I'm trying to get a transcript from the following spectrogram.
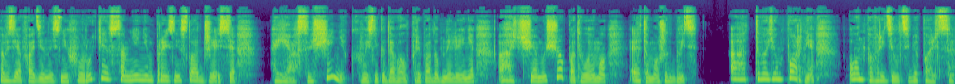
Взяв один из них в руки, с сомнением произнесла Джесси – «Я священник», — вознегодовал преподобный Леня. «А чем еще, по-твоему, это может быть?» «О твоем парне. Он повредил тебе пальцы».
